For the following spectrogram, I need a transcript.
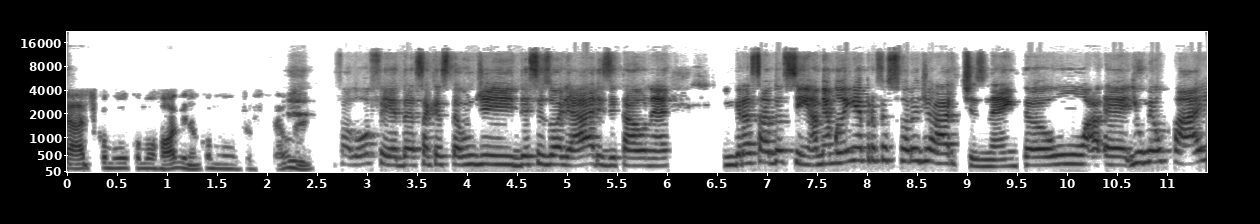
A arte como, como hobby, não como profissão, né? Falou, Fê, dessa questão de, desses olhares e tal, né? Engraçado assim, a minha mãe é professora de artes, né? Então, é, e o meu pai,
